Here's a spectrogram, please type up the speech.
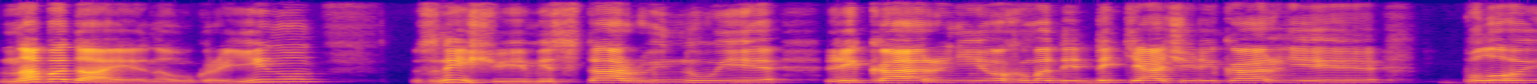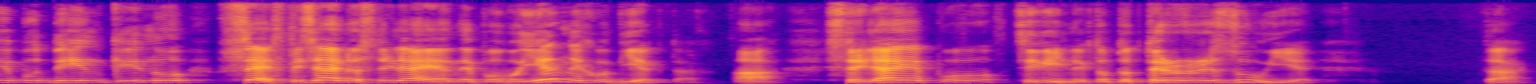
нападає на Україну, знищує міста, руйнує лікарні, охмади, дитячі лікарні, пологові будинки. Ну, все спеціально стріляє не по воєнних об'єктах, а стріляє по цивільних, тобто тероризує. Так.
